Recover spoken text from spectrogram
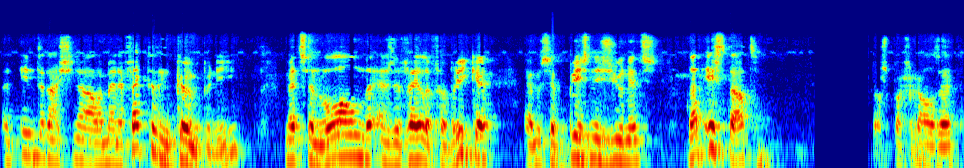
een internationale manufacturing company, met zijn landen en zijn vele fabrieken en met zijn business units, dan is dat, zoals Pascal zegt,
